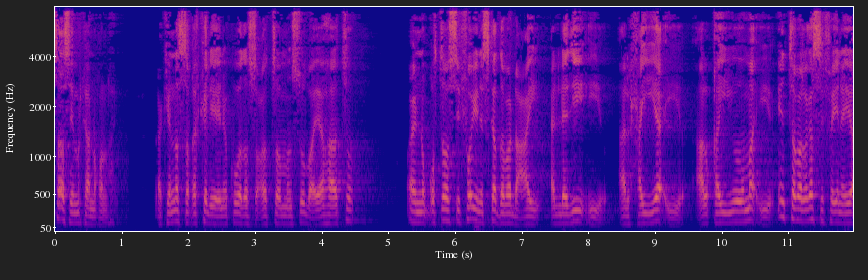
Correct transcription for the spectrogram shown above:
saasay markaa noqon lahay laakiin nasaqa keliya inay ku wada socoto mansuub ay ahaato ay noqoto sifooyin iska daba dhacay alladii iyo alxaya iyo alqayuuma iyo intaba laga sifaynayo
